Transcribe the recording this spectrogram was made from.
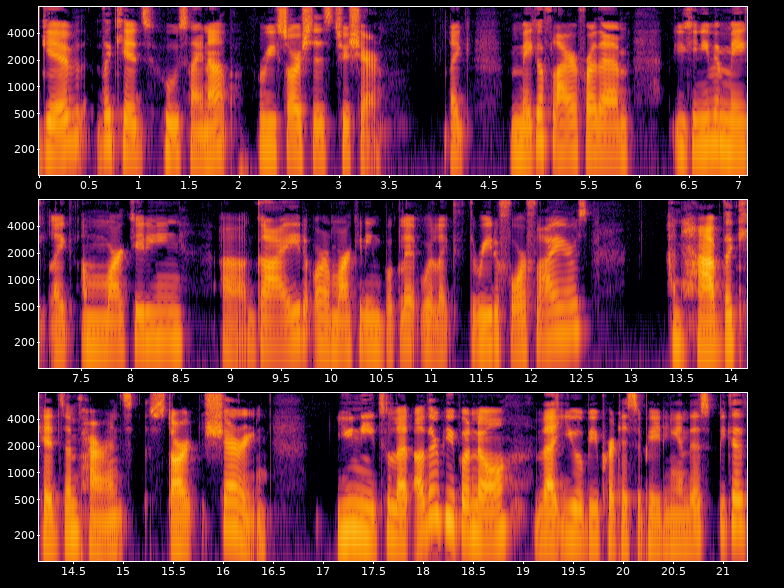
Give the kids who sign up resources to share. Like make a flyer for them. You can even make like a marketing uh, guide or a marketing booklet with like three to four flyers and have the kids and parents start sharing. You need to let other people know that you'll be participating in this because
